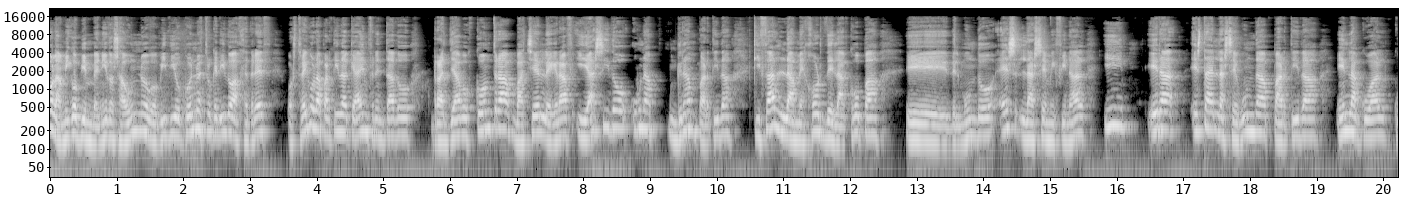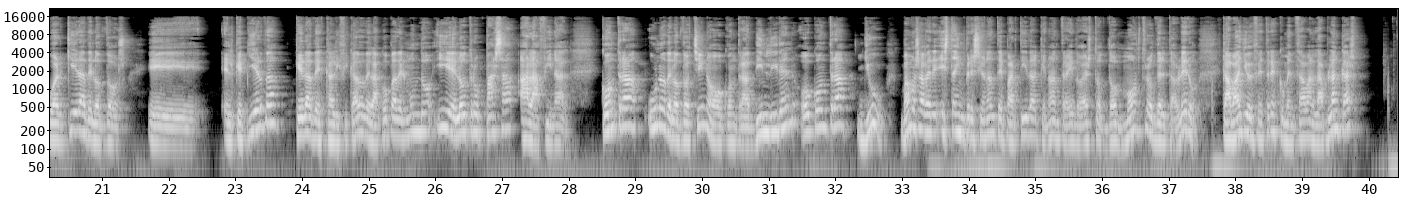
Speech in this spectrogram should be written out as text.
Hola amigos, bienvenidos a un nuevo vídeo con nuestro querido ajedrez. Os traigo la partida que ha enfrentado Rayabos contra Bachel Legraf y ha sido una gran partida, quizás la mejor de la Copa eh, del Mundo. Es la semifinal y era esta es la segunda partida en la cual cualquiera de los dos, eh, el que pierda, queda descalificado de la Copa del Mundo y el otro pasa a la final contra uno de los dos chinos, o contra Din Liren o contra Yu. Vamos a ver esta impresionante partida que nos han traído a estos dos monstruos del tablero. Caballo F3 comenzaban las blancas,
